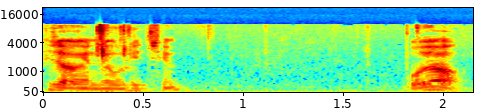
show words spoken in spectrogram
당했네 우리 팀. 뭐야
